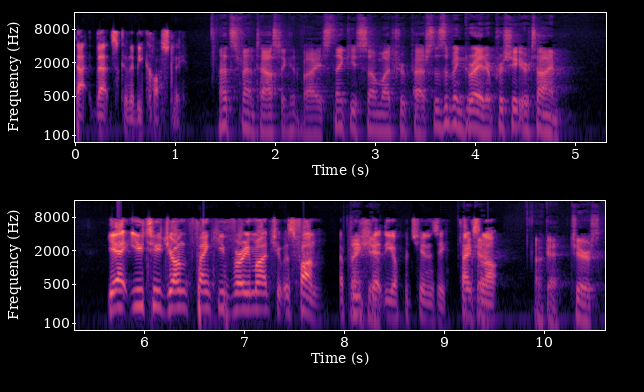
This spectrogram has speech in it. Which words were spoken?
that that's going to be costly. That's fantastic advice. Thank you so much, Roopesh. This has been great. I appreciate your time. Yeah, you too, John. Thank you very much. It was fun. Appreciate the opportunity. Thanks a lot. Okay, cheers.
